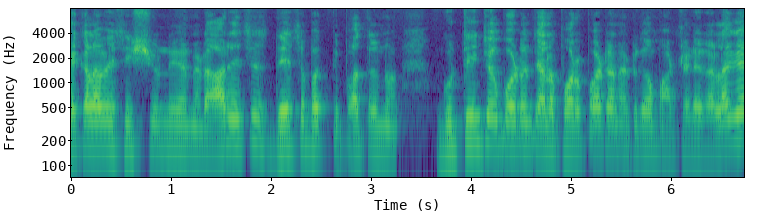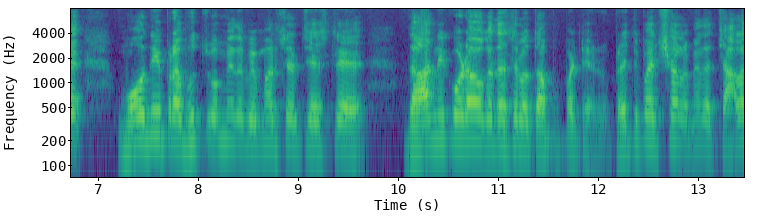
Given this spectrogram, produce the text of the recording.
ఏకలవ్య శిష్యుణ్ణి అన్నాడు. ఆర్ఎస్ఎస్ దేశభక్తి పాత్రను గుర్తించకపోవడం చాలా పొరపాటు అన్నట్టుగా మాట్లాడారు. అలాగే మోదీ ప్రభుత్వం మీద విమర్శలు చేస్తే దాన్ని కూడా ఒక దశలో తప్పు పట్టారు. ప్రతిపక్షాల మీద చాలా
